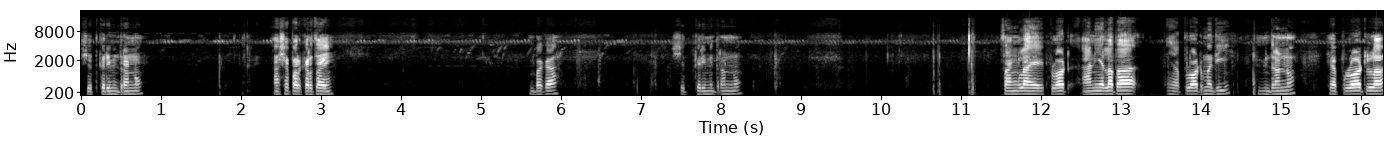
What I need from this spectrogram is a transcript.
शेतकरी मित्रांनो. अशा प्रकारचा आहे. बघा शेतकरी मित्रांनो. चांगला आहे प्लॉट आणि याला आता ह्या प्लॉटमध्ये मित्रांनो ह्या प्लॉटला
